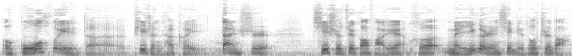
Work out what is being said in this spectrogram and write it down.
呃国会的批准才可以。但是，其实最高法院和每一个人心里都知道，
